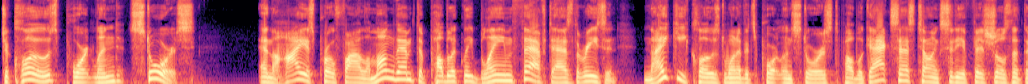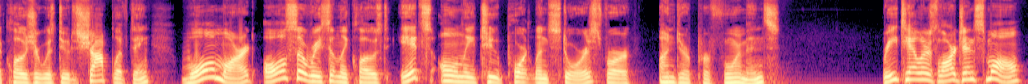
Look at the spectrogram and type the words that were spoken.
to close Portland stores, and the highest profile among them to publicly blame theft as the reason. Nike closed one of its Portland stores to public access, telling city officials that the closure was due to shoplifting. Walmart also recently closed its only two Portland stores for underperformance. Retailers large and small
